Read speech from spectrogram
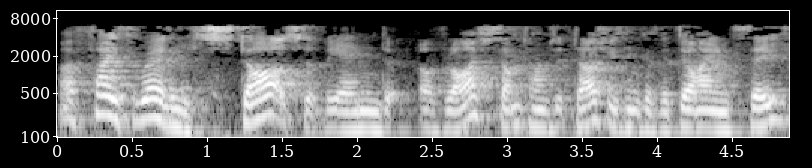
Faith rarely starts at the end of life. Sometimes it does. You think of the dying thief.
